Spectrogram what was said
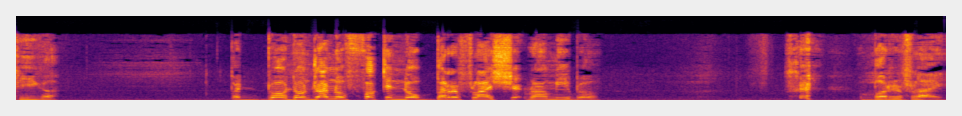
ਠੀਕ ਆ। But bro, don't drive no fucking no butterfly shit around me, bro. butterfly.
